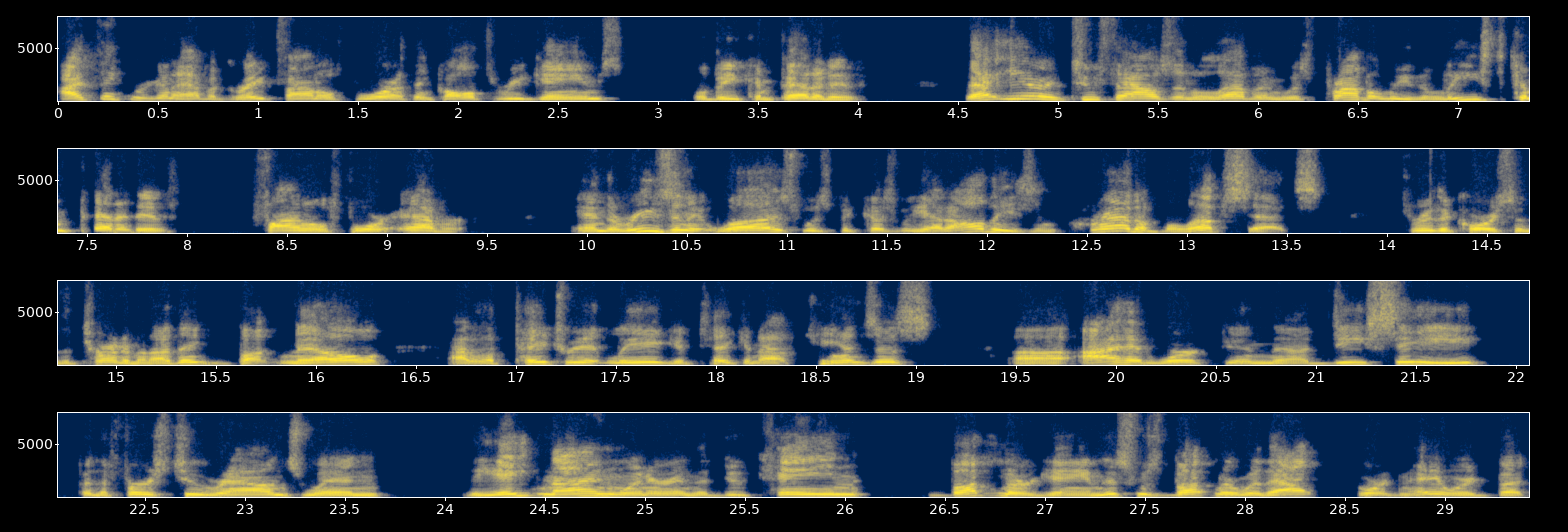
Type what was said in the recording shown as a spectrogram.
I think we're going to have a great Final Four. I think all three games will be competitive. That year in 2011 was probably the least competitive Final Four ever. And the reason it was was because we had all these incredible upsets through the course of the tournament. I think Bucknell out of the Patriot League had taken out Kansas. Uh, I had worked in uh, D.C. for the first two rounds when the 8 9 winner in the Duquesne Butler game. This was Butler without Gordon Hayward, but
